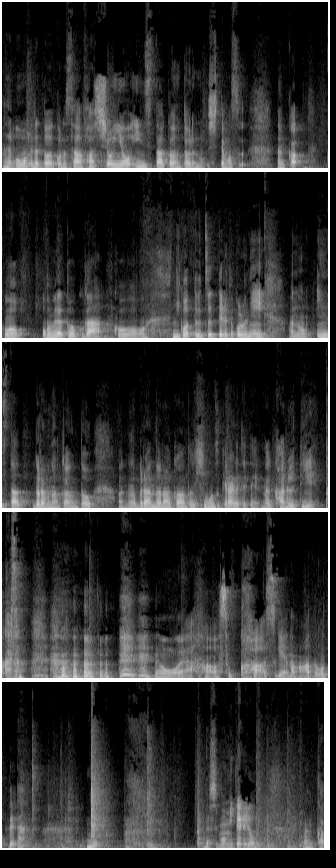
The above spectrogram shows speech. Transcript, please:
大豆だとこのさ、ファッション用インスタアカウントあるの知ってます？なんか、こう、大豆田トークが、こう、ニコッと映ってるところに、あの、インスタグラムのアカウント、あの、ブランドのアカウントが紐付けられてて、なんかカルティエとかさ。おや、そっか、すげえなと思って。ね。私も見てるよ。なんか、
